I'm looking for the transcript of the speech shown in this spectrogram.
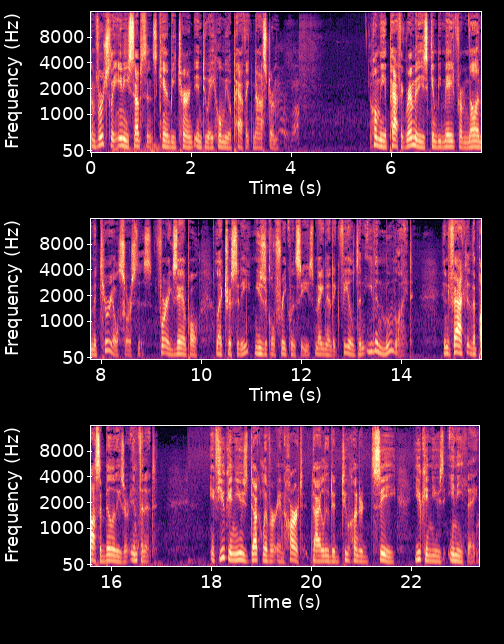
Virtually any substance can be turned into a homeopathic nostrum. Homeopathic remedies can be made from non material sources. For example, electricity, musical frequencies, magnetic fields, and even moonlight. In fact, the possibilities are infinite. If you can use duck liver and heart diluted 200C, you can use anything.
